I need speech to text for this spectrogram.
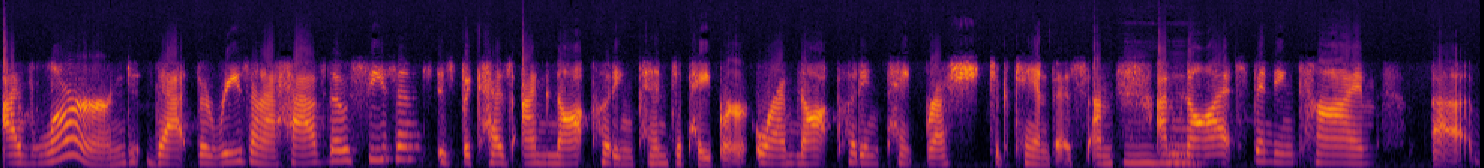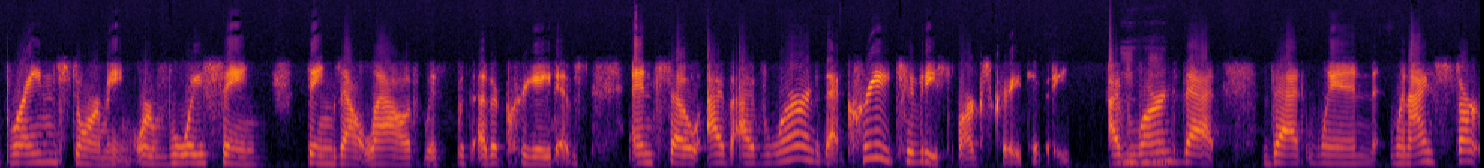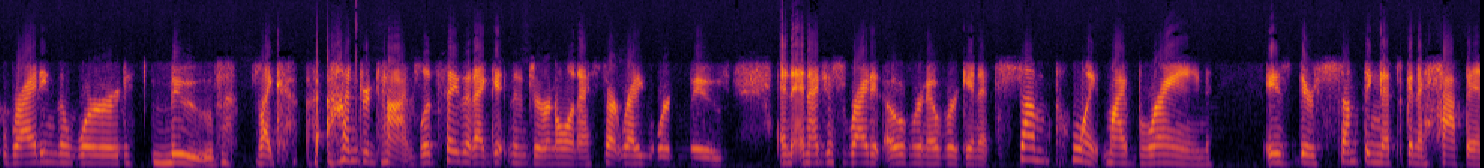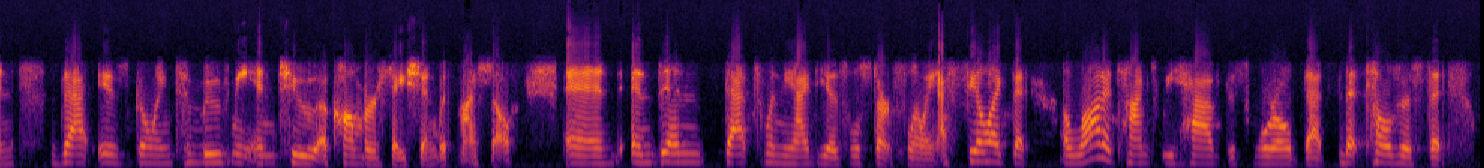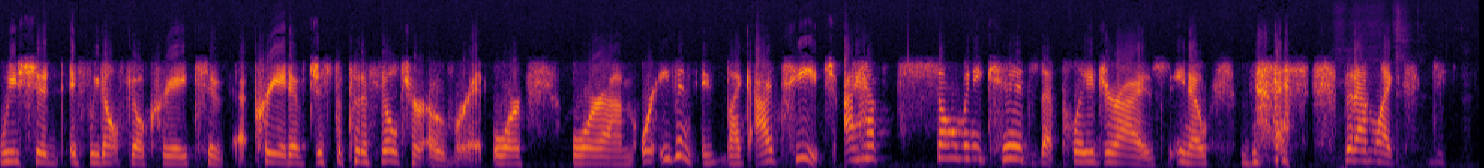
I've learned that the reason I have those seasons is because I'm not putting pen to paper or I'm not putting paintbrush to canvas. I'm mm-hmm. I'm not spending time uh, brainstorming or voicing things out loud with with other creatives. And so I've I've learned that creativity sparks creativity. I've mm-hmm. learned that that when when I start writing the word move like a hundred times, let's say that I get in a journal and I start writing the word move, and and I just write it over and over again. At some point, my brain is there's something that's going to happen that is going to move me into a conversation with myself. And and then that's when the ideas will start flowing. I feel like that a lot of times we have this world that that tells us that we should if we don't feel creative creative just to put a filter over it or or um or even like i teach. I have so many kids that plagiarize you know that that i'm like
